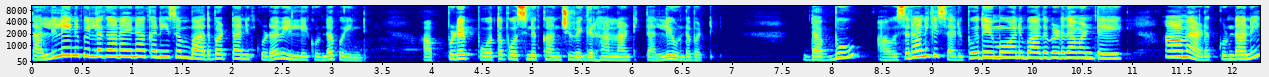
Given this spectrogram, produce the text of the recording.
తల్లి లేని పిల్లగానైనా కనీసం బాధపడటానికి కూడా వీల్లేకుండా పోయింది. అప్పుడే పూత పోసిన కంచు విగ్రహం లాంటి తల్లి ఉండబట్టి. డబ్బు అవసరానికి సరిపోదేమో అని బాధపడదామంటే ఆమె అడగకుండానే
